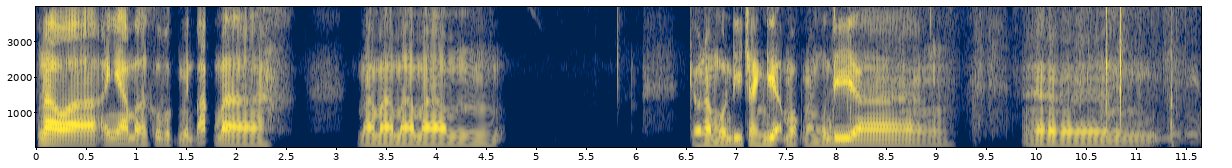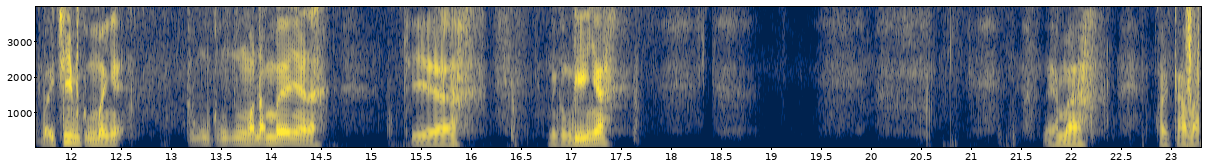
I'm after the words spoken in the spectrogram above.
Hôm nào à, anh em ở khu vực miền Bắc mà mà mà mà mà kiểu là muốn đi trải nghiệm hoặc là muốn đi uh, uh, bẫy chim cùng mình ấy cũng cũng món đam mê như này này. Thì uh, mình cũng đi nhá. Để mà quay cam lại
